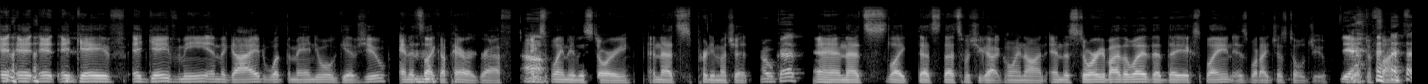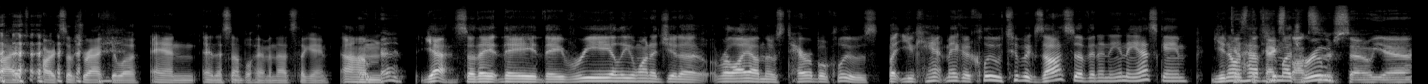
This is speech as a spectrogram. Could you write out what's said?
it, it, it, it gave it gave me in the guide what the manual gives you and it's Mhm. like a paragraph Ah. explaining the story and that's pretty much it okay. and that's like that's that's what you got going on and the story by the way that they explain is what i just told you you Yeah. have to find five parts of dracula and and assemble him and that's the game um okay. yeah so they they they really wanted you to rely on those terrible clues but you can't make a clue too exhaustive in an nes game you don't have too much room so yeah.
